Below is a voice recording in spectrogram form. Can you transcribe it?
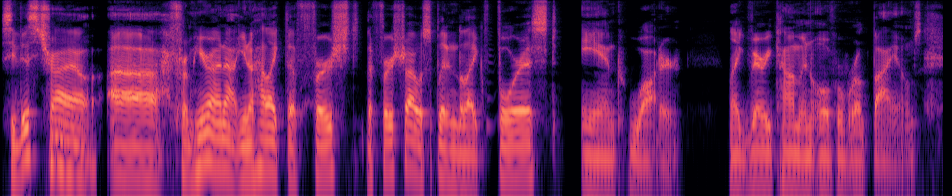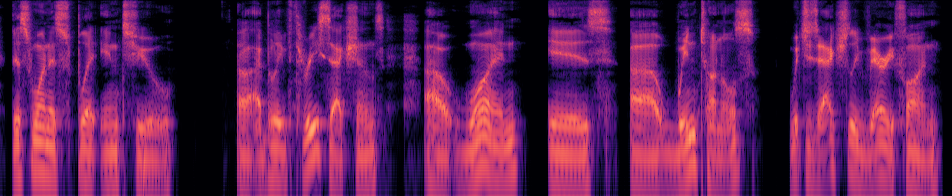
See this trial, uh, from here on out, you know how like the first the first trial was split into like forest and water, like very common overworld biomes. This one is split into, uh, I believe, three sections. Uh, one is uh, wind tunnels, which is actually very fun.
